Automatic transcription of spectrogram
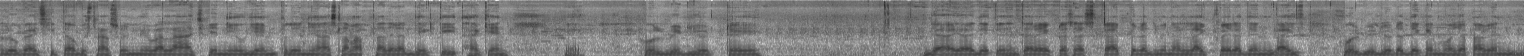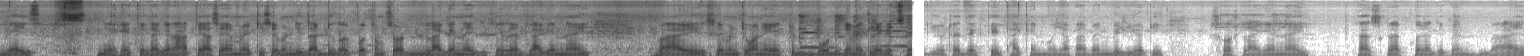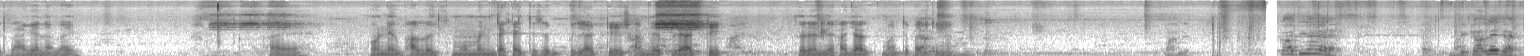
Hello guys কি অবস্থা? সৈন্যবালা আজকে নিউ গেম তুলে নিয়ে আসলাম। আপনারা দেখতেই থাকেন ফুল ভিডিওটাই যারা যারা দেখতেছেন তারা একটা সাবস্ক্রাইব করে দিবেন আর লাইক করে দেন। গাইজ ফুল ভিডিওটা দেখেন, মজা পাবেন। গাইজ দেখাইতে থাকেন, হাতে আছে এম এইটি সেভেন্টি জার্ডি কল প্রথম শট লাগে নাই, দ্বিতীয় শট লাগে নাই। ভাই সেভেন্টি ওয়ানে একটা বডি ড্যামেজ লেগেছে। ভিডিওটা দেখতেই থাকেন, মজা পাবেন। ভিডিওটি শট লাগে নাই। সাবস্ক্রাইব করে দিবেন। ভাই, লাগে না ভাই। ভাই, অনেক ভালো মুভমেন্ট দেখাইতেছে প্লেয়ারটি সামনের প্লেয়ারটি চলেন, দেখা যাক মারতে পারি কিনা। বিকালে যাক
